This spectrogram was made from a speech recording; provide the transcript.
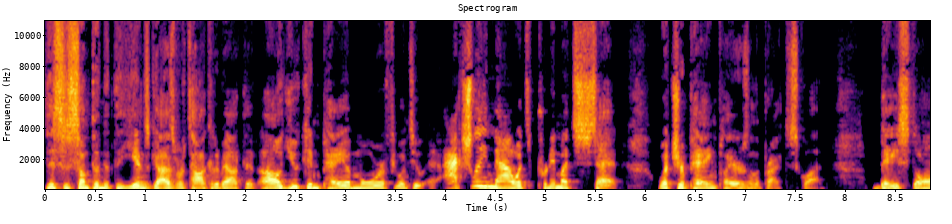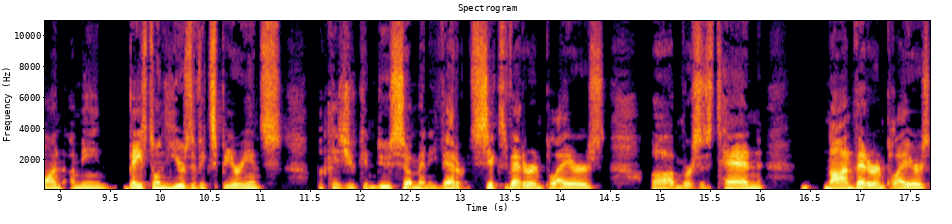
this is something that the Yins guys were talking about that, oh, you can pay them more if you want to. Actually, now it's pretty much set what you're paying players on the practice squad based on, I mean, based on years of experience, because you can do so many veteran, six veteran players um, versus 10 non veteran players.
